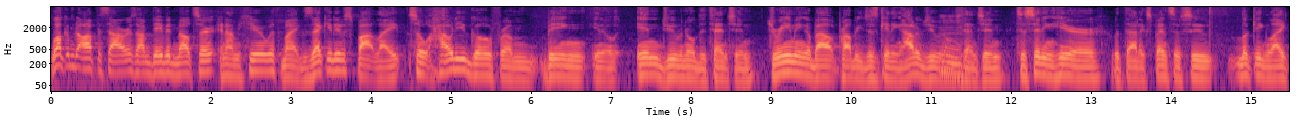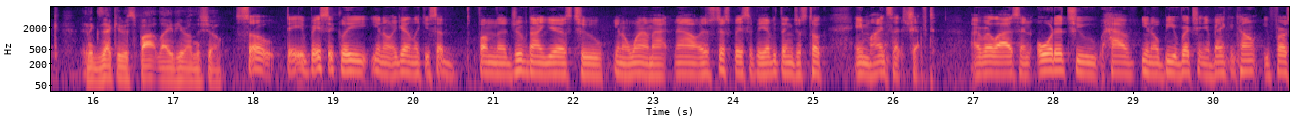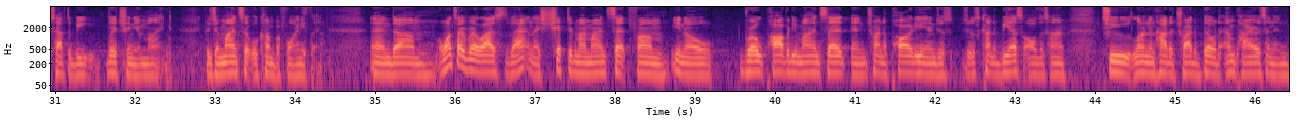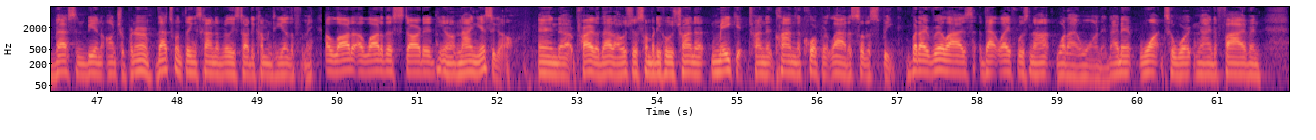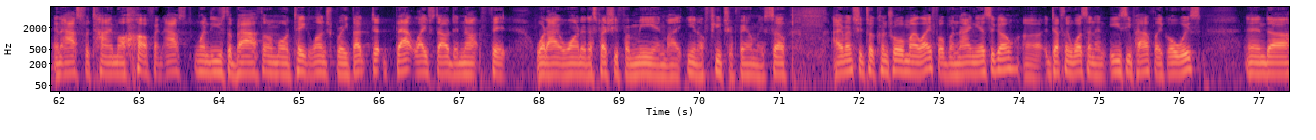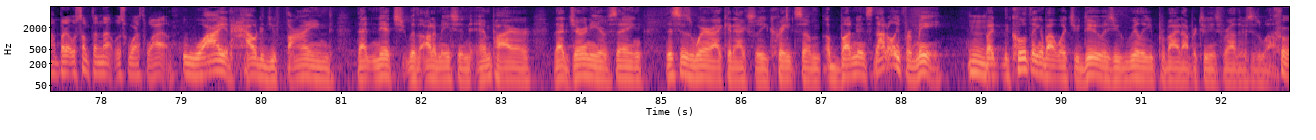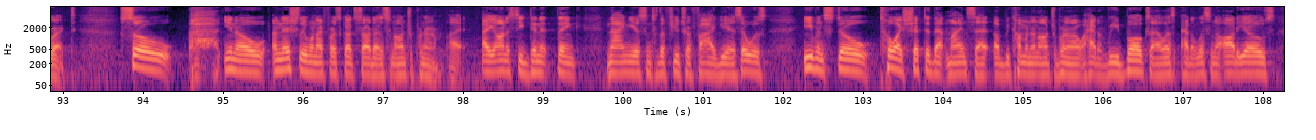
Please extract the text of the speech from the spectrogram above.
Welcome to Office Hours. I'm David Meltzer, and I'm here with my executive spotlight. So, how do you go from being, you know, in juvenile detention, dreaming about probably just getting out of juvenile mm. detention, to sitting here with that expensive suit, looking like an executive spotlight here on the show? So, Dave, basically, you know, again, like you said, from the juvenile years to you know where I'm at now, it's just basically everything just took a mindset shift. I realized in order to have, you know, be rich in your bank account, you first have to be rich in your mind because your mindset will come before anything. And um, once I realized that and I shifted my mindset from, you know, broke poverty mindset and trying to party and just, just kind of BS all the time to learning how to try to build empires and invest and be an entrepreneur. That's when things kind of really started coming together for me. A lot, a lot of this started, you know, nine years ago. And uh, prior to that, I was just somebody who was trying to make it, trying to climb the corporate ladder, so to speak. But I realized that life was not what I wanted. I didn't want to work nine to five and, and ask for time off and ask when to use the bathroom or take lunch break. That, that lifestyle did not fit what I wanted, especially for me and my you know future family. So I eventually took control of my life over nine years ago. Uh, it definitely wasn't an easy path, like always and uh, but it was something that was worthwhile. Why and how did you find that niche with Automation Empire? That journey of saying this is where I can actually create some abundance, not only for me, mm. but the cool thing about what you do is you really provide opportunities for others as well. Correct. So, you know, initially when I first got started as an entrepreneur, I, I honestly didn't think nine years into the future, five years. It was even still, till I shifted that mindset of becoming an entrepreneur, I had to read books, I had to listen to audios,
